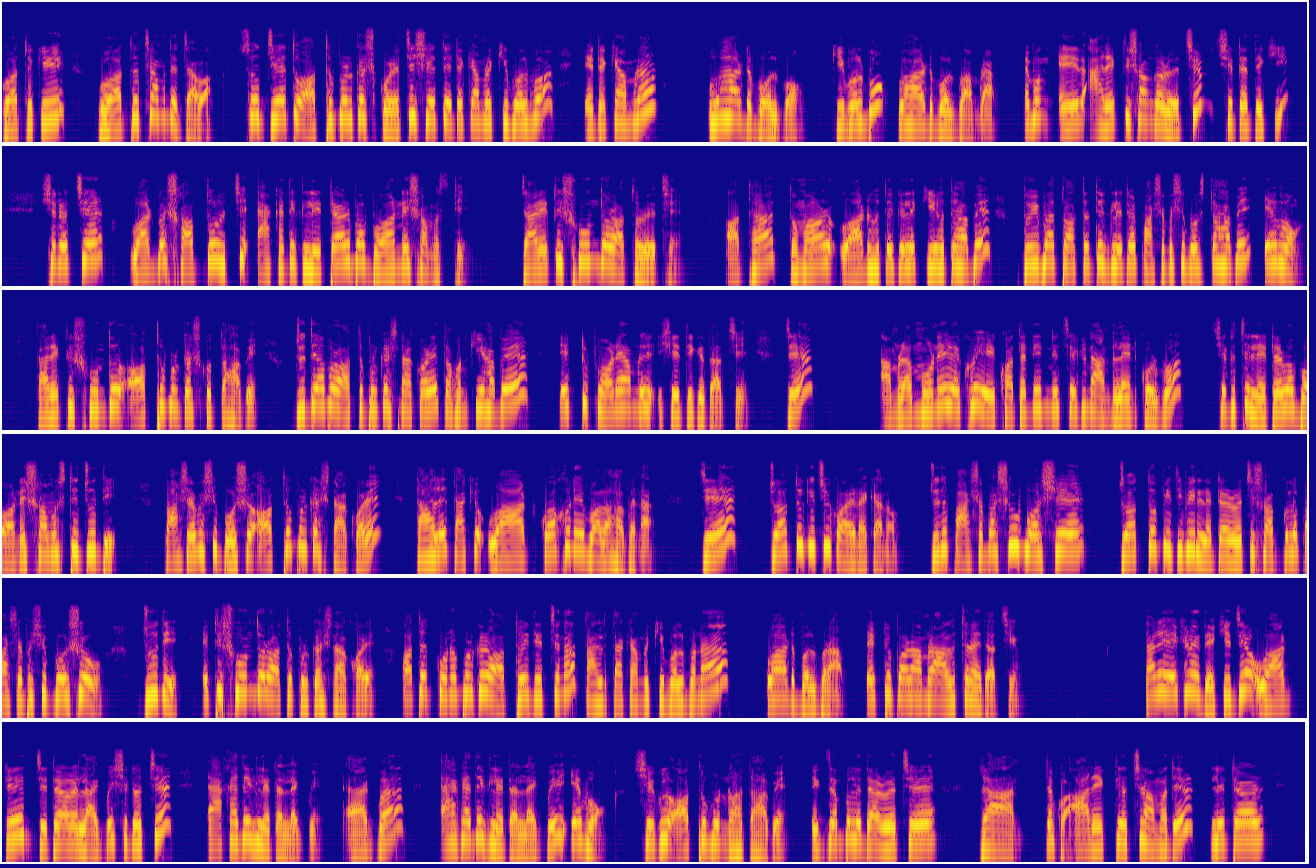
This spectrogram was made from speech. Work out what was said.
গো অর্থ কি? গো অর্থ হচ্ছে আমাদের যাওয়া। সো যেহেতু অর্থ প্রকাশ করেছে, সেহেতু এটাকে আমরা কি বলব? এটাকে আমরা ওয়ার্ড বলব। কি বলব? ওয়ার্ড বলব আমরা। এবং এর আরেকটি সংজ্ঞা রয়েছে, সেটা দেখি। সেটা হচ্ছে ওয়ার্ড বা শব্দ হচ্ছে একাধিক লেটার বা বর্ণের সমষ্টি, যার একটি সুন্দর অর্থ রয়েছে। অর্থাৎ তোমার ওয়ার্ড হতে গেলে কি হতে হবে? দুই বা ততোধিক লেটার পাশাপাশি বসতে হবে এবং তার একটি সুন্দর অর্থ প্রকাশ করতে হবে। যদি আবার অর্থ প্রকাশ না করে, তখন কি হবে? একটু পরে আমরা সেদিকে যাচ্ছি, যে আমরা মনে রেখো এই কথাটির নিচে এখানে আন্ডারলাইন করব, সেটা হচ্ছে লেটার বা বর্ণের সমষ্টি যদি পাশাপাশি বসে অর্থ প্রকাশ না করে, তাহলে তাকে ওয়ার্ড কখনোই বলা হবে না। যে যত কিছু করে না কেন, যদি পাশাপাশিও বসে যত পৃথিবীর লেটার রয়েছে সবগুলো পাশাপাশি বসেও যদি একটি সুন্দর অর্থ প্রকাশ না করে, অর্থাৎ কোনো প্রকার অর্থই দিচ্ছে না, তাহলে তাকে আমরা কি বলব না? ওয়ার্ড বলব না। একটু পরে আমরা আলোচনায় যাচ্ছি। তাহলে এখানে দেখি যে ওয়ার্ডে যেটা লাগবে সেটা হচ্ছে একাধিক লেটার লাগবে। এক বা একাধিক লেটার লাগবে এবং সেগুলো অর্থপূর্ণ হতে হবে। এক্সাম্পলে দেওয়া রয়েছে রান দেখো, আর একটি হচ্ছে আমাদের লেটার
